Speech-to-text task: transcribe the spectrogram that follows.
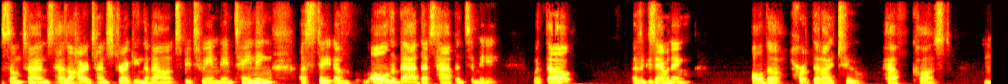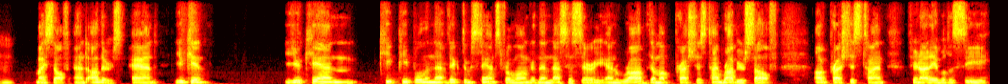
sometimes has a hard time striking the balance between maintaining a state of all the bad that's happened to me without of examining all the hurt that I too have caused mm-hmm. myself and others. And you can you can keep people in that victim stance for longer than necessary and rob them of precious time, rob yourself of precious time if you're not able to see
